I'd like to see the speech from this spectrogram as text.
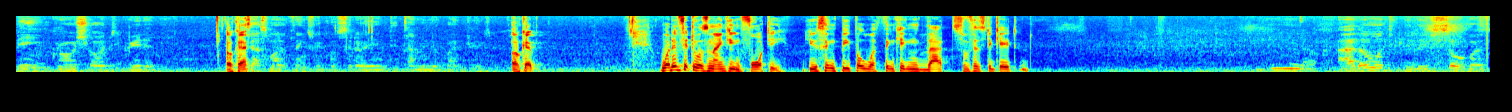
being encroached or degraded? Okay. These are some of the things we consider in determining the boundaries. Okay. What if it was 1940? Do you think people were thinking that sophisticated? I don't want to believe so, but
